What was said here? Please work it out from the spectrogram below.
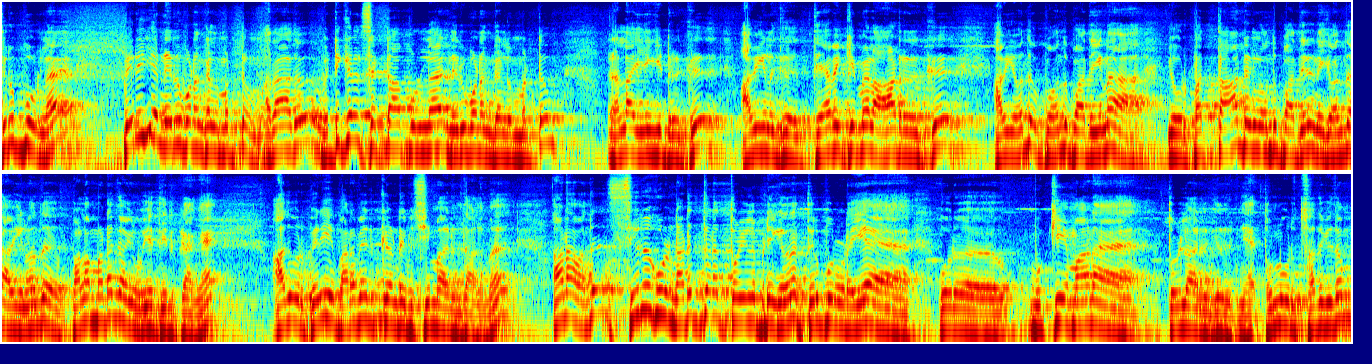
திருப்பூரில் பெரிய நிறுவனங்கள் மட்டும் அதாவது வெட்டிக்கல் செட்டாப் உள்ள நிறுவனங்கள் மட்டும் நல்லா இயங்கிட்டு இருக்கு. அவங்களுக்கு தேவைக்கு மேலே ஆர்டர் இருக்குது அவங்க வந்து இப்போ வந்து பார்த்தீங்கன்னா ஒரு பத்து ஆண்டுகள் வந்து பார்த்தீங்கன்னா இன்றைக்கி வந்து அவங்க வந்து பல மடங்கு அவங்க உயர்த்தியிருக்காங்க. அது ஒரு பெரிய வரவேற்கின்ற விஷயமா இருந்தாலும் ஆனால் வந்து சிறு குறு நடுத்தர தொழில் அப்படிங்கிறது திருப்பூருடைய ஒரு முக்கியமான தொழிலாக இருக்குதுங்க. தொண்ணூறு சதவீதம்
